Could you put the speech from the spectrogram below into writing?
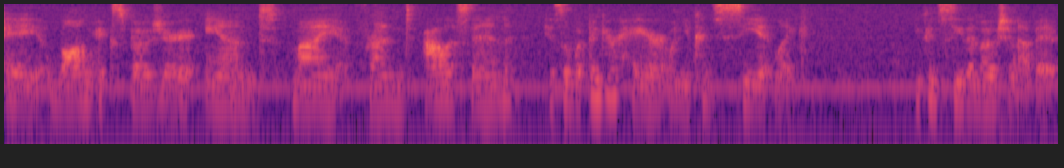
a long exposure and my friend Allison is whipping her hair when you can see it like, you can see the motion of it.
